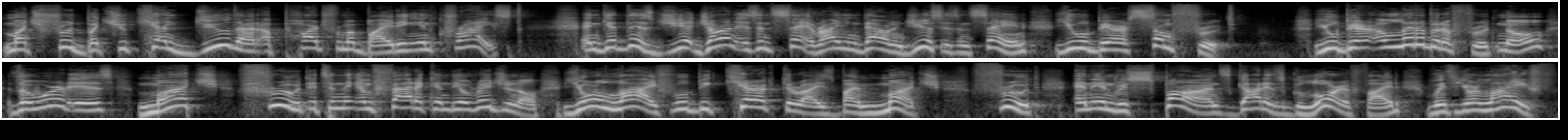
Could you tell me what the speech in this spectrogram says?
much fruit, but you can't do that apart from abiding in Christ. And get this, John isn't saying, writing down, and Jesus isn't saying, you will bear some fruit. You'll bear a little bit of fruit. No, the word is much fruit. It's in the emphatic in the original. Your life will be characterized by much fruit. And in response, God is glorified with your life.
